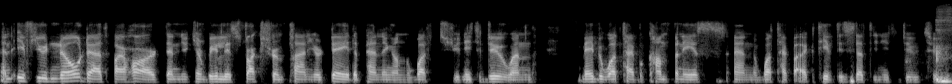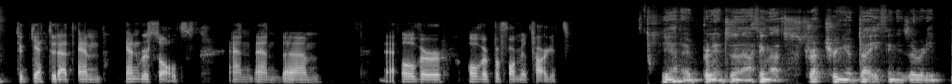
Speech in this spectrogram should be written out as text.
and if you know that by heart then you can really structure and plan your day depending on what you need to do and maybe what type of companies and what type of activities that you need to do to to get to that end end results and and um, over overperform your targets yeah, no, brilliant. And I think that structuring your day thing is a really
